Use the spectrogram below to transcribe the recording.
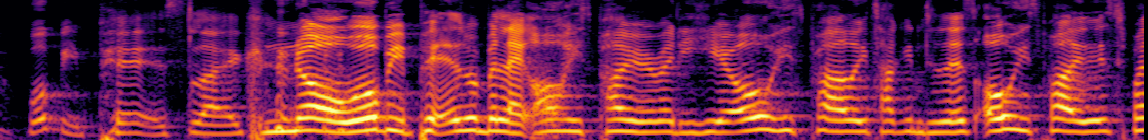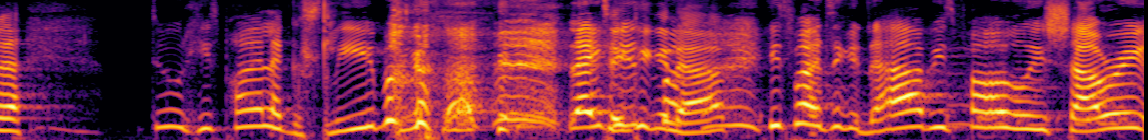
we'll be pissed, like, no, we'll be pissed. We'll be like, oh, he's probably already here. Oh, he's probably talking to this. Oh, he's probably this. Probably that. Dude, he's probably like asleep. like Taking he's a nap. He's probably taking a nap. He's probably showering.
